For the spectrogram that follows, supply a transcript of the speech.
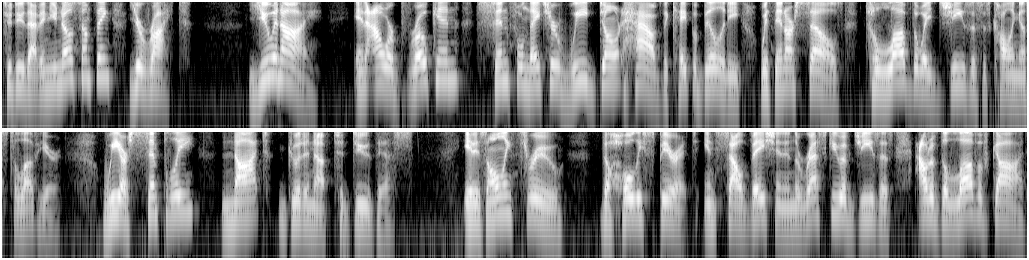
to do that. And you know something? You're right. You and I, in our broken, sinful nature, we don't have the capability within ourselves to love the way Jesus is calling us to love here. We are simply not good enough to do this. It is only through the Holy Spirit in salvation, in the rescue of Jesus, out of the love of God.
